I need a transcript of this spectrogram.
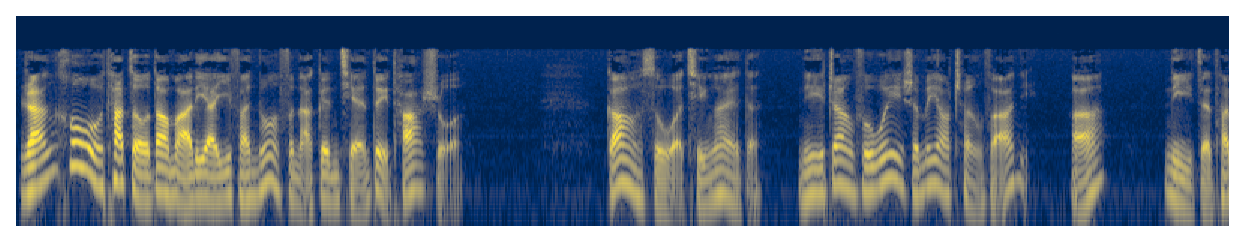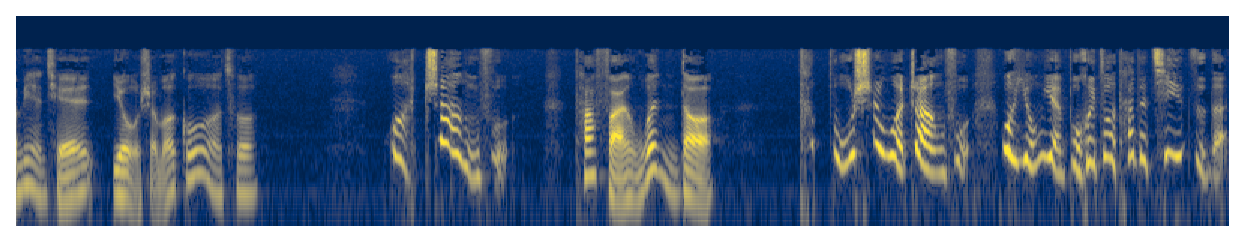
然后他走到玛利亚·伊凡诺夫娜跟前，对她说：“告诉我，亲爱的，你丈夫为什么要惩罚你？啊？你在他面前有什么过错？”我丈夫，他反问道：“他不是我丈夫，我永远不会做他的妻子的。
